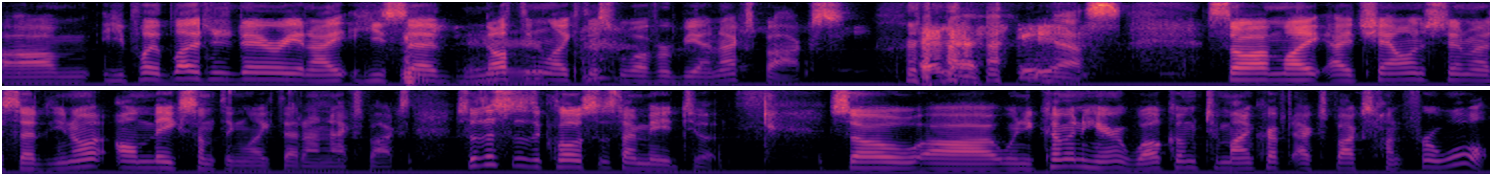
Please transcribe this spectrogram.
um, he played Legendary, and I he said nothing like this will ever be on Xbox. yes. So I'm like, I challenged him. I said, you know what? I'll make something like that on Xbox. So this is the closest I made to it. So uh, when you come in here, welcome to Minecraft Xbox Hunt for Wool,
